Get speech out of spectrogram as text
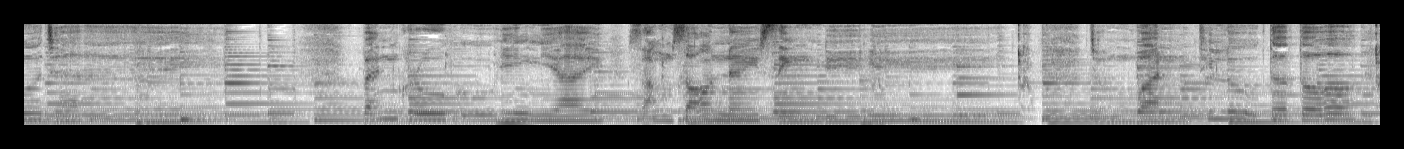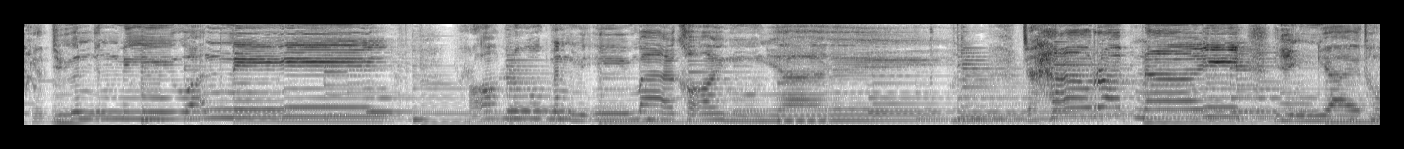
วใจ เป็นครูผู้ยิ่งใหญ่ สั่งสอนในสิ่งดี จนวันที่ลูกเติบโตเกิดยืนจนมีวันนี้ เพราะลูกนั้นมีแม่คอยห่วงใยจะหารักไหน ยิ่งใหญ่เท่า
